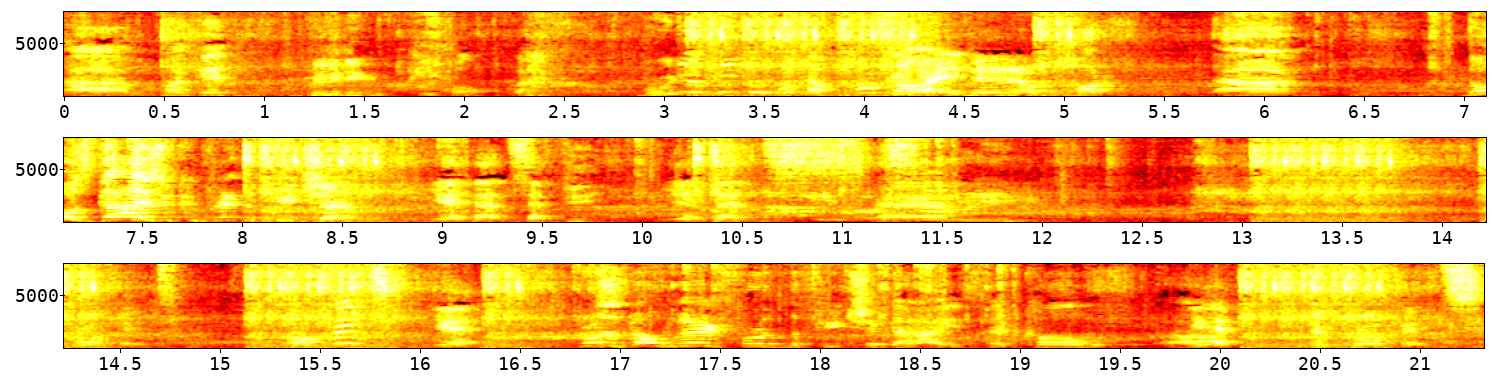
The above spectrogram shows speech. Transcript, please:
um, fucking voodoo people. Voodoo people? What the fuck? Sorry, no, no, no. Hor- um, those guys who can predict the future. Yeah, that's a few. Yeah, that's um. Prophet. Prophet? Yeah. No, it's not weird for the future guys. They're called. Uh, Yeah, they're prophets.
